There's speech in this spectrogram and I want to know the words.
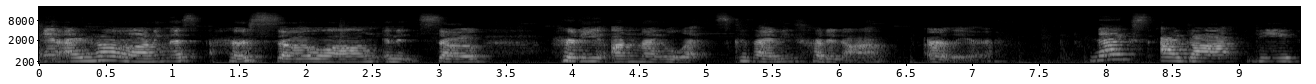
And I've been wanting this for so long, and it's so pretty on my lips because I already put it on earlier. Next, I got the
